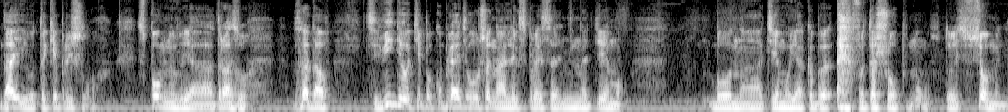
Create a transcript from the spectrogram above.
да, і от таке прийшло. Спомнив я одразу згадав ці відео, типу, купляйте лучше на Аліекспресі, а не на тему. Бо на тему якоби фотошоп. Ну, то есть все мені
